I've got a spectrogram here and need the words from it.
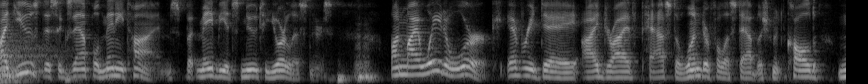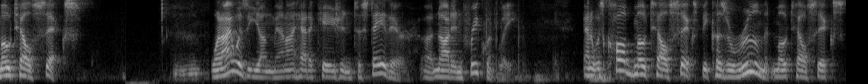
I've used this example many times, but maybe it's new to your listeners. On my way to work, every day I drive past a wonderful establishment called Motel 6. Mm-hmm. When I was a young man, I had occasion to stay there, uh, not infrequently. And it was called Motel 6 because a room at Motel 6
